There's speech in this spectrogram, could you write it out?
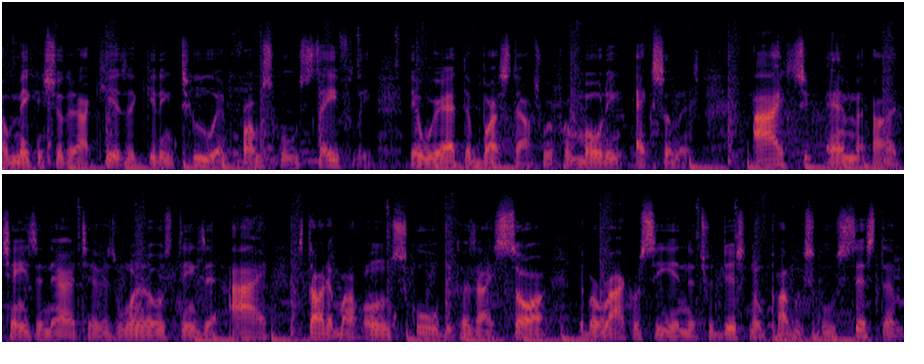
are making sure that our kids are getting to and from school safely, that we're at the bus stops, we're promoting excellence. I am uh, change the narrative is one of those things that I started my own school because I saw the bureaucracy in the traditional public school system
